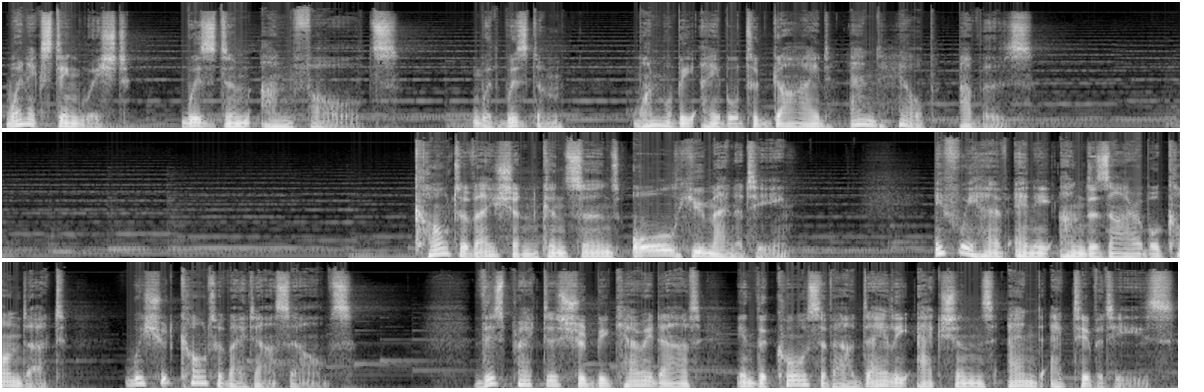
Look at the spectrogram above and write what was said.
When extinguished, wisdom unfolds. With wisdom, one will be able to guide and help others. Cultivation concerns all humanity. If we have any undesirable conduct, we should cultivate ourselves. This practice should be carried out in the course of our daily actions and activities.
